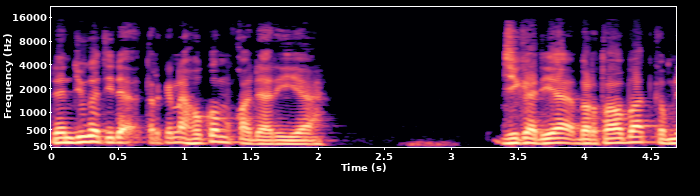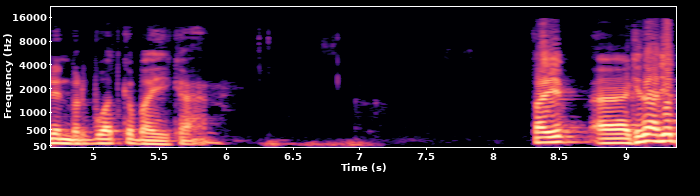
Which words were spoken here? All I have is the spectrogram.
dan juga tidak terkena hukum qadariyah. Jika dia bertobat kemudian berbuat kebaikan. Baik, uh, kita lanjut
